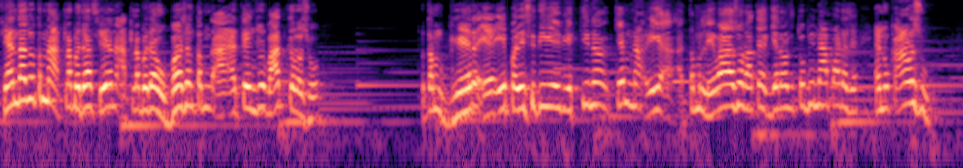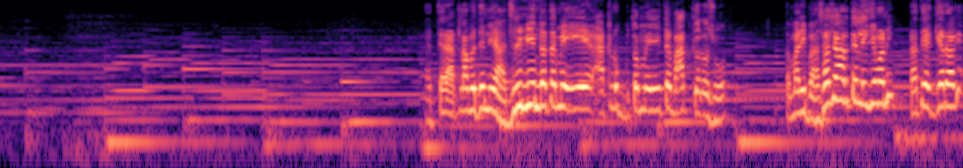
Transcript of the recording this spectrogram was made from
છે અંદાજો તમને આટલા બધા છે ને આટલા બધા ઊભા છે ને તમે આ રીતે જો વાત કરો છો, તો તમે ઘેર એ પરિસ્થિતિ એ વ્યક્તિને કેમ ના એ તમે લેવા આવ્યા છો રાતે અગિયાર વાગે તો બી ના પાડે છે? એનું કારણ શું? અત્યારે આટલા બધાની હાજરીની અંદર તમે એ આટલું તમે એ રીતે વાત કરો છો, તમારી ભાષા છે આ રીતે લઈ જવાની રાતે અગિયાર વાગે?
